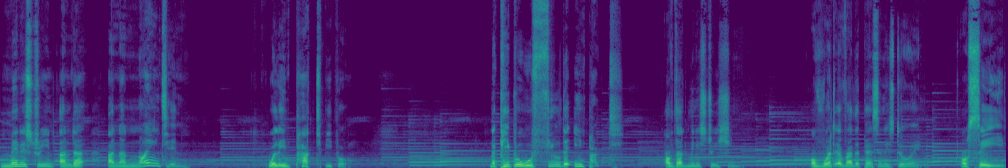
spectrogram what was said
ministering under an anointing will impact people. The people will feel the impact of that ministration, of whatever the person is doing or saying.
